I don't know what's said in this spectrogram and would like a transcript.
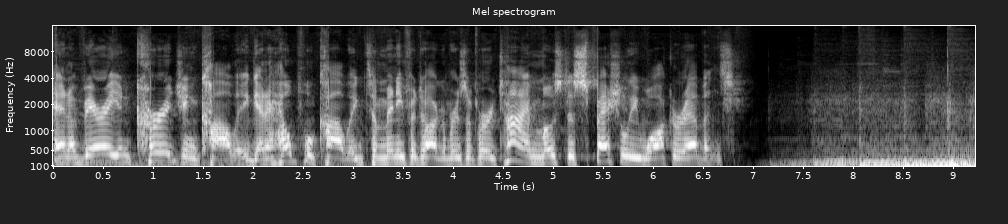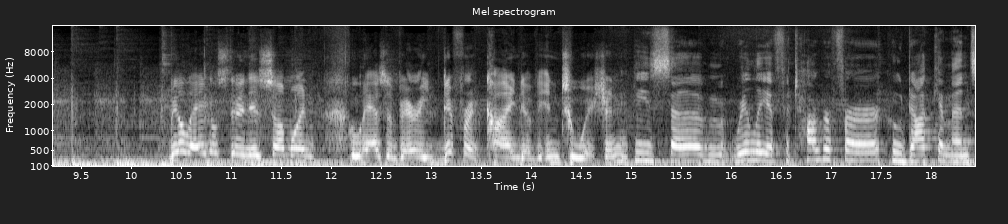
and a very encouraging colleague and a helpful colleague to many photographers of her time, most especially Walker Evans. Bill Eggleston is someone who has a very different kind of intuition. He's um, really a photographer who documents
